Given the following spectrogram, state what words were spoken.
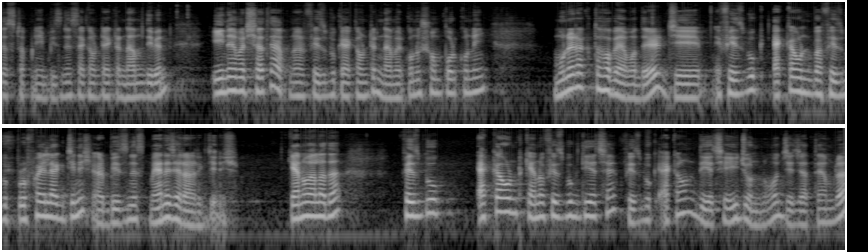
জাস্ট আপনি বিজনেস অ্যাকাউন্টে একটা নাম দিবেন। এই নামের সাথে আপনার ফেসবুক অ্যাকাউন্টের নামের কোনো সম্পর্ক নেই। মনে রাখতে হবে আমাদের যে ফেসবুক অ্যাকাউন্ট বা ফেসবুক প্রোফাইল এক জিনিস আর বিজনেস ম্যানেজার আরেক জিনিস। কেন আলাদা? ফেসবুক অ্যাকাউন্ট কেন ফেসবুক দিয়েছে? ফেসবুক অ্যাকাউন্ট দিয়েছে এই জন্য যে যাতে আমরা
